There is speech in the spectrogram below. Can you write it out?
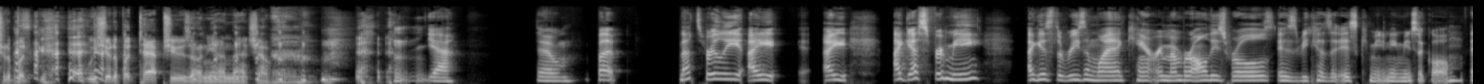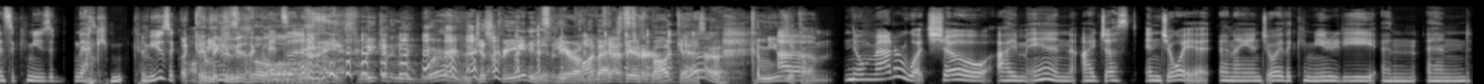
Should have put. We should have put tap shoes on you on that show. Yeah so but that's really i i i guess for me i guess the reason why i can't remember all these roles is because it is community musical it's a music musical A It's a musical. It's a- nice. We get a new word. We just created It's it here on the podcast Backstairs podcast. Yeah. Commusical. um, no matter what show i'm in i just enjoy it and i enjoy the community and and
